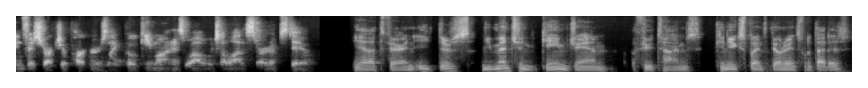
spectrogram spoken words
infrastructure partners like Pokemon as well, which a lot of startups do. Yeah, that's fair. And there's you mentioned Game Jam a few times. Can you explain to the audience what that is?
